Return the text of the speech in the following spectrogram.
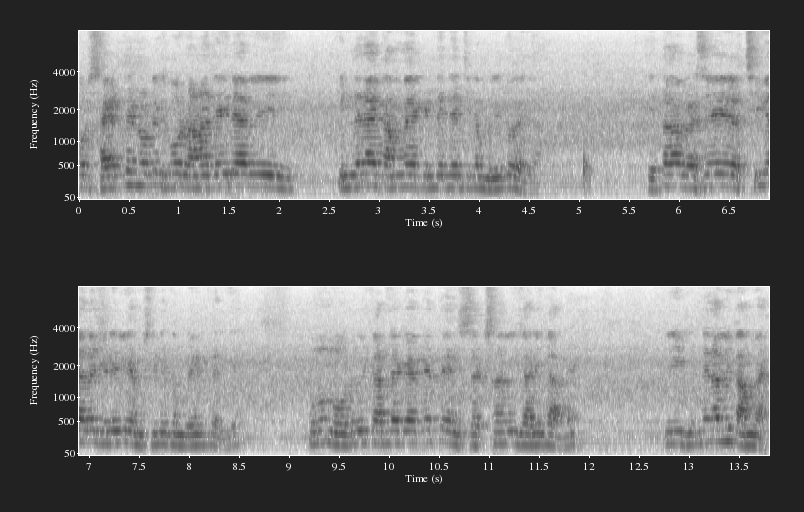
ਔਰ ਸਾਈਡ ਤੇ ਨੋਟਿਸ ਬੋਰਡ ਲਾਉਣਾ ਚਾਹੀਦਾ ਵੀ ਕਿੰਨੇ ਦਾ ਕੰਮ ਹੈ ਕਿੰਨੇ ਦਿਨ ਚ ਕੰਪਲੀਟ ਹੋਏਗਾ। ਇਹ ਤਾਂ ਵੈਸੇ ਅੱਛੀ ਗੱਲ ਹੈ ਜਿਹੜੇ ਵੀ ਐਮਸੀ ਨੇ ਕੰਪਲੇਂਟ ਕਰੀ ਹੈ। ਉਹਨੂੰ ਨੋਟ ਵੀ ਕਰ ਲਿਆ ਗਿਆ ਕਿ ਤੇ ਇਨਸਟਰਕਸ਼ਨਾਂ ਵੀ ਜਾਰੀ ਕਰ ਰਹੇ ਕਿ ਜਿੰਨੇ ਦਾ ਵੀ ਕੰਮ ਹੈ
